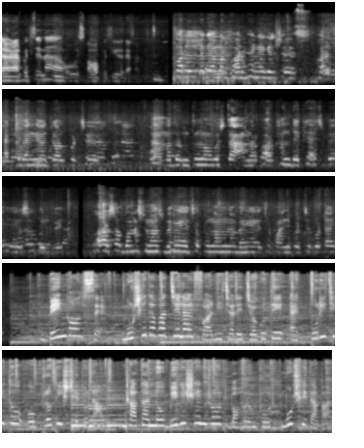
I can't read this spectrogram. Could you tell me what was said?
দেখা করছে না ও সভাপতিও দেখা করছে করার লাগে আমার ঘর ভেঙে গেছে ঘরে থাকতে ভেঙে জল পড়ছে। আমাদের মতন অবস্থা আমার ঘর খান দেখে আসবে এসে বলবে। ঘর সব বাঁশ মাস ভেঙে গেছে কোনা মোনা ভেঙে গেছে পানি পড়ছে গোটায়। বেঙ্গল সেফ মুর্শিদাবাদ জেলায় ফার্নিচারের জগতে এক পরিচিত ও প্রতিষ্ঠিত নাম। সাতান্ন বিবিসেন রোড বহরমপুর মুর্শিদাবাদ।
